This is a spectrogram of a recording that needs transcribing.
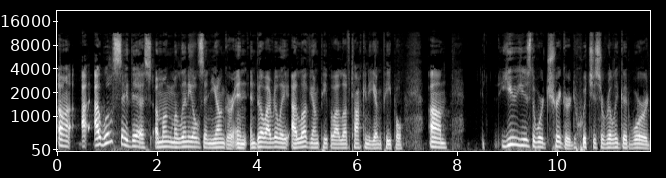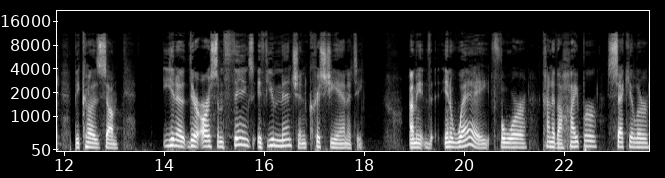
Uh, I, I, will say this among millennials and younger, and, and Bill, I really I love young people. I love talking to young people. Um, you use the word triggered, which is a really good word because um, you know there are some things. If you mention Christianity, I mean, in a way, for kind of the hyper secular,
